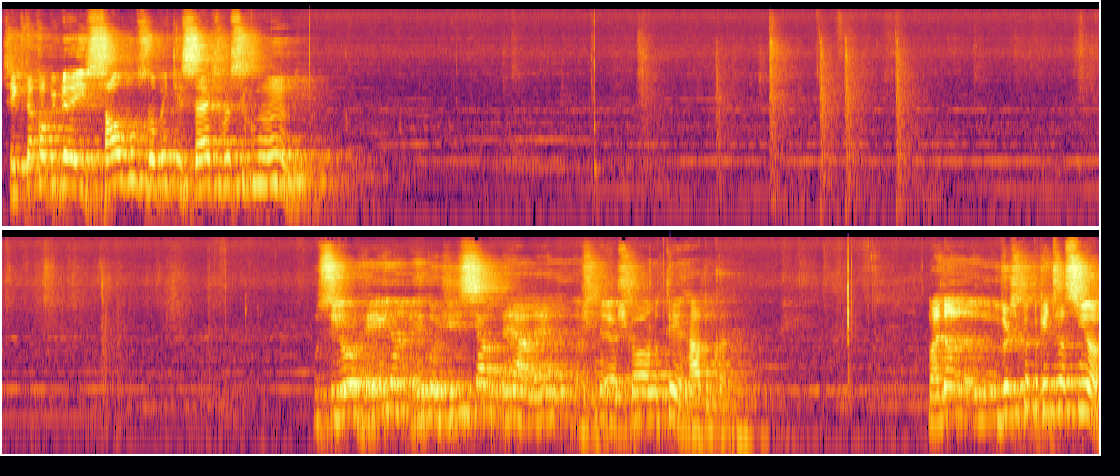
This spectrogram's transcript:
Você que está com a Bíblia aí, Salmos 97, versículo 1. O Senhor reina, regozije-se até alegre. Acho, acho que eu anotei errado, cara. Mas no versículo pequeno diz assim: ó,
